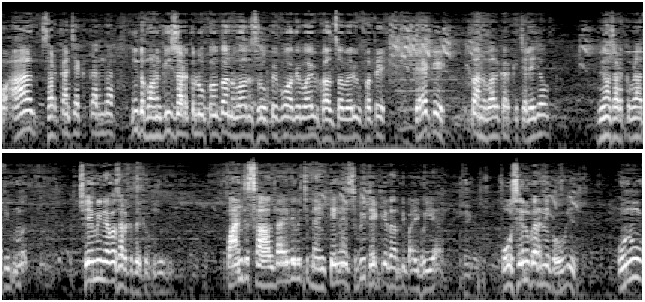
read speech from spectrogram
ਆ ਸੜਕਾਂ ਚੈੱਕ ਕਰਨ ਦਾ। ਨਹੀਂ ਤਾਂ ਬਣ ਗਈ ਸੜਕ, ਲੋਕਾਂ ਨੂੰ ਧੰਨਵਾਦ ਸਰੋਪੇ ਪਵਾ ਕੇ ਵਾਹਿਗੁਰੂ ਖਾਲਸਾ, ਵਾਹਿਗੁਰੂ ਫਤਿਹ ਕਹਿ ਕੇ ਧੰਨਵਾਦ ਕਰਕੇ ਚਲੇ ਜਾਓ। ਵੀ ਹਾਂ, ਸੜਕ ਬਣਾਤੀ। 6 ਮਹੀਨੇ ਬਾਅਦ ਸੜਕ ਫੇਰ ਟੁੱਟ ਜੂਗੀ। 5 ਸਾਲ ਦਾ ਇਹਦੇ ਵਿੱਚ ਮੇਨਟੇਨੈਂਸ ਵੀ ਠੇਕੇਦਾਰ ਦੀ ਪਾਈ ਹੋਈ ਹੈ। ਉਸੇ ਨੂੰ ਕਰਨੀ ਪਊਗੀ। ਉਹਨੂੰ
